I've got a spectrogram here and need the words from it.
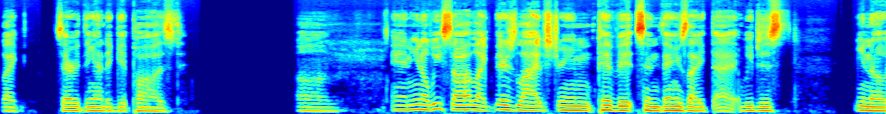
Like so everything had to get paused. Um and you know, we saw like there's live stream pivots and things like that. We just you know,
